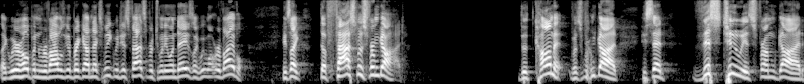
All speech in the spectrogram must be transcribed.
Like, we were hoping revival was going to break out next week. We just fasted for 21 days. Like, we want revival. He's like, the fast was from God. The comet was from God. He said, This too is from God.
